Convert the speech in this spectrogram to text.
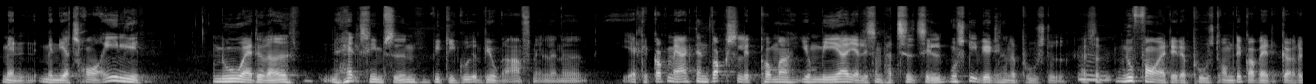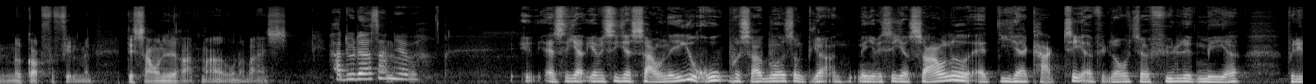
men, men jeg tror egentlig, nu er det været en halv time siden, vi gik ud af biografen eller noget. Jeg kan godt mærke, at den vokser lidt på mig, jo mere jeg ligesom har tid til, måske i virkeligheden at puste ud. Mm. Altså, nu får jeg det der pusterum. Det kan godt være, at det gør det noget godt for filmen. Det savnede jeg ret meget undervejs. Har du det også sådan, Jeppe? Altså, jeg, jeg vil sige, jeg savnede ikke ro på samme måde som Bjørn, men jeg vil sige, jeg savnede, at de her karakterer fik lov til at fylde lidt mere. Fordi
